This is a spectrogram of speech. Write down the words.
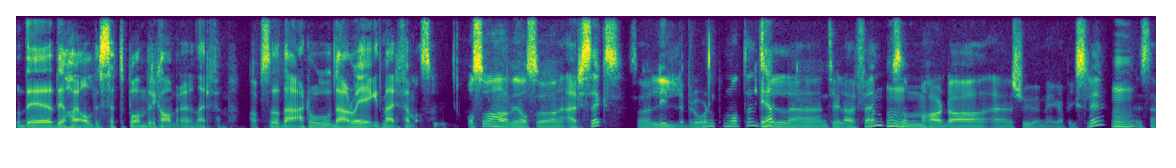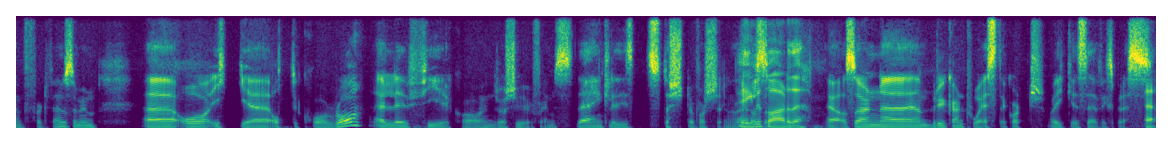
det, det, har jeg aldri sett på andre kameraer enn R5. Så det er, noe, det er noe eget med R5. altså. Og så har vi også R6, så lillebroren på en måte til, ja. Eh, til R5, mm. som har da 20 eh, megapiksler mm. istedenfor 45. Som, uh, og ikke 8K RAW eller 4K 120 frames. Det er egentlig de største forskjellene. Egentlig så er det det. Ja, Og så den, bruker den to SD-kort og ikke CF Express. Ja.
